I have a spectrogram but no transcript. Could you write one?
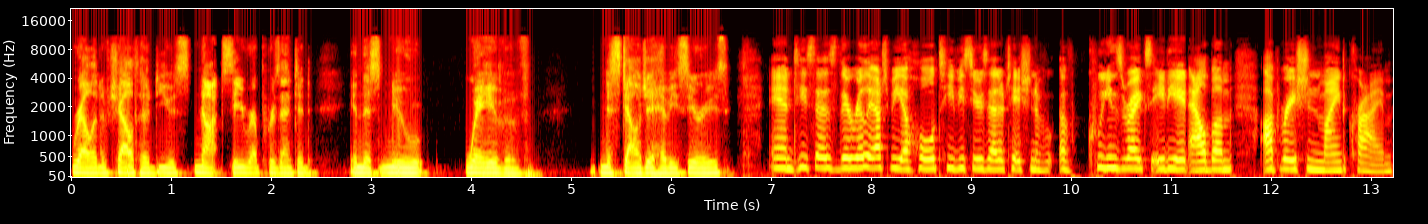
relative childhood do you not see represented in this new wave of nostalgia-heavy series? And he says there really ought to be a whole TV series adaptation of, of Queensryche's 88 album, Operation Mindcrime.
